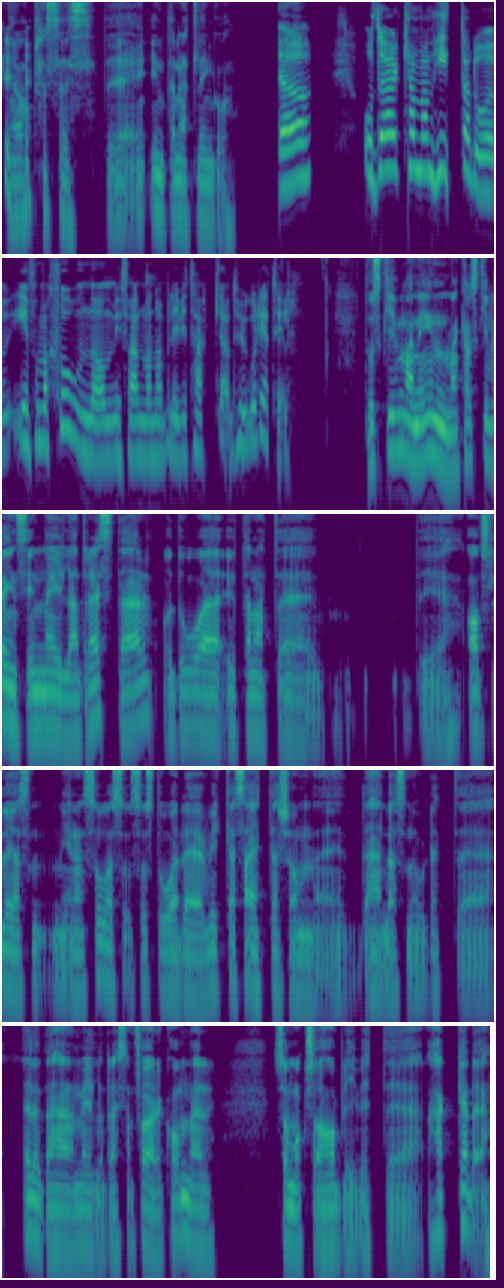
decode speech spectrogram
ja, precis. Det är internetlingo. Ja, och där kan man hitta då information om ifall man har blivit hackad. Hur går det till? Då skriver man in, man kan skriva in sin mailadress där och då utan att eh, det avslöjas mer än så, så, så, står det vilka sajter som eh, det här lösenordet eh, eller den här mejladressen förekommer som också har blivit eh, hackade.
